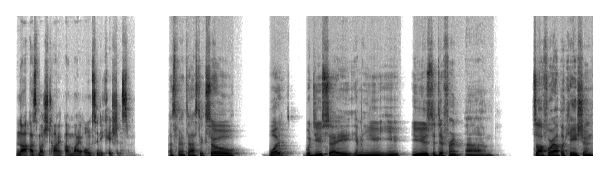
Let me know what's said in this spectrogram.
not as much time on my own syndications. That's fantastic. So, what would you say? I mean, you you you used a different um, software application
